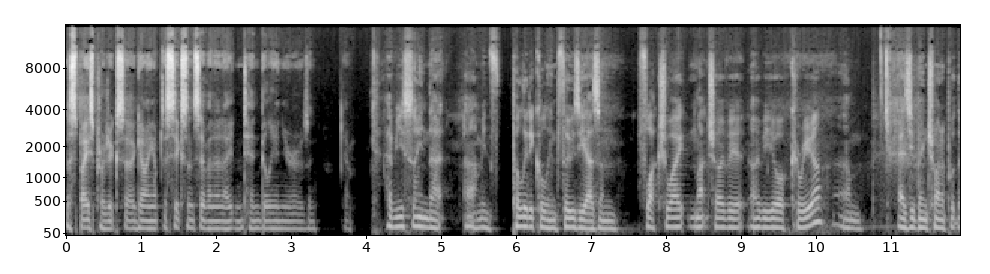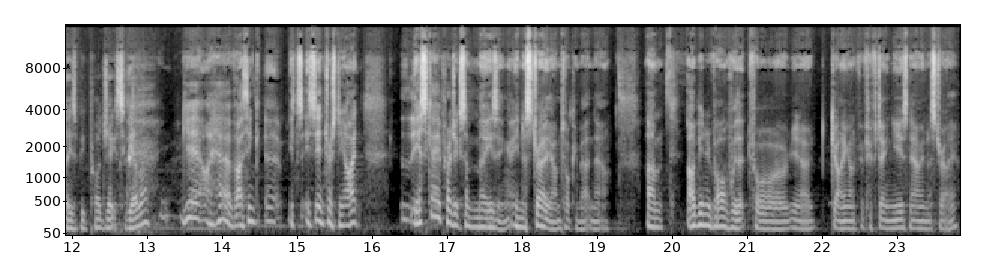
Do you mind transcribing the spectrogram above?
The space projects are going up to six and seven and eight and 10 billion euros. And. Have you seen that um, in political enthusiasm fluctuate much over over your career um, as you've been trying to put these big projects together? Yeah, I have. I think uh, it's it's interesting. I the SKA project's amazing in Australia. I'm talking about now. Um, I've been involved with it for you know going on for 15 years now in Australia.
